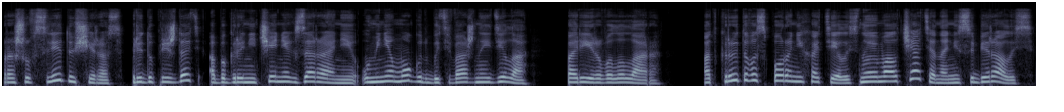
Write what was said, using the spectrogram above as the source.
«Прошу в следующий раз предупреждать об ограничениях заранее. У меня могут быть важные дела», – парировала Лара. Открытого спора не хотелось, но и молчать она не собиралась.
